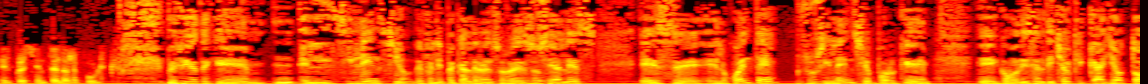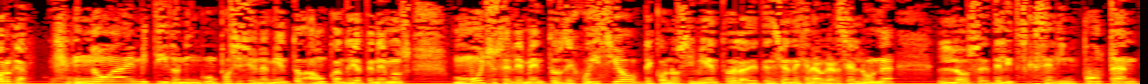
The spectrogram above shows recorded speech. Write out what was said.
el presidente de la República. Pues fíjate que mm, el silencio de Felipe Calderón en sus redes sociales es eh, elocuente, su silencio, porque, eh, como dice el dicho, el que calla otorga. no ha emitido ningún posicionamiento, aun cuando ya tenemos muchos elementos de juicio, de conocimiento de la detención de Genaro García Luna, los delitos que se le imputan,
